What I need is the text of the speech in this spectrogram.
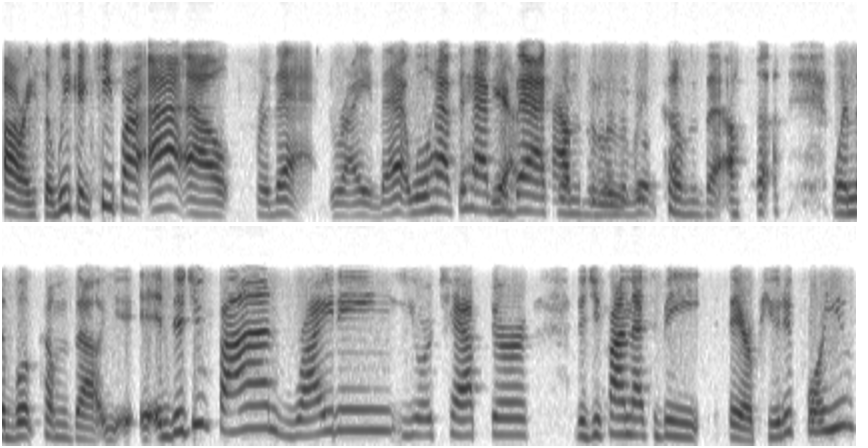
All right, so we can keep our eye out for that, right? That we'll have to have yes, you back when, when, the book comes out. when the book comes out, and did you find writing your chapter? Did you find that to be therapeutic for you?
